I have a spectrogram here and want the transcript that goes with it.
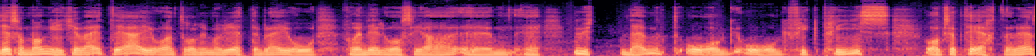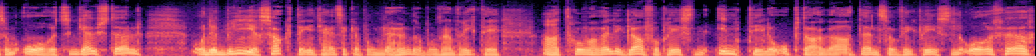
det som mange ikke vet, det er jo at dronning Margrethe ble jo for en del år siden eh, ut nevnt og, og fikk pris, og aksepterte det som årets Gaustøl. Og det blir sagt, jeg er ikke helt sikker på om det er 100% riktig, at hun var veldig glad for prisen inntil hun oppdaga at den som fikk prisen året før,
